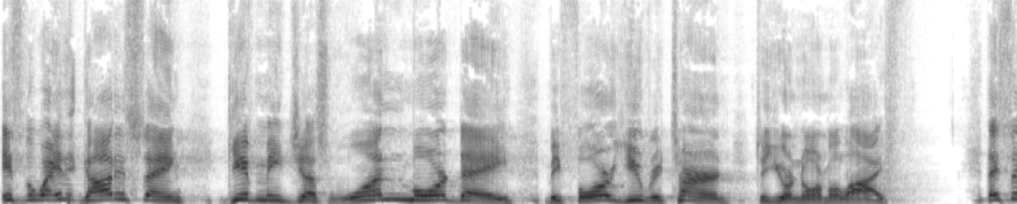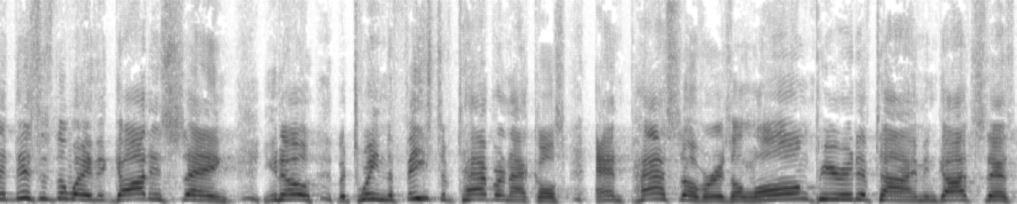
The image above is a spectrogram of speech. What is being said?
It's the way that God is saying, Give me just one more day before you return to your normal life. They said this is the way that God is saying, you know, between the Feast of Tabernacles and Passover is a long period of time. And God says,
